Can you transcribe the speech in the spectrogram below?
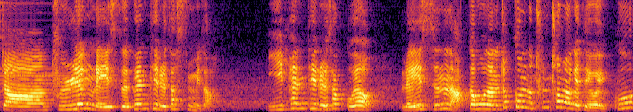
짠! 블랙 레이스 팬티를 샀습니다. 이 팬티를 샀고요. 레이스는 아까보다는 조금 더 촘촘하게 되어 있고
